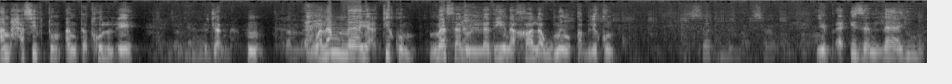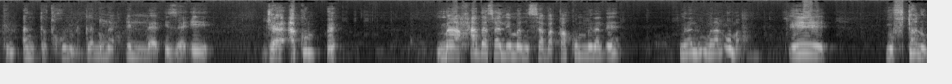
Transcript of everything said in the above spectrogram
أم حسبتم أن تدخلوا الإيه؟ الجنة. هم. ولما يأتكم مثل الذين خلوا من قبلكم. يبقى اذا لا يمكن أن تدخلوا الجنة إلا إذا إيه؟ جاءكم ما حدث لمن سبقكم من الإيه؟ من من الأمم. إيه؟ يفتنوا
